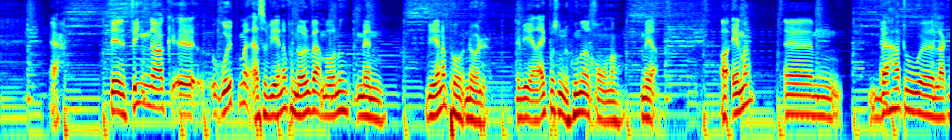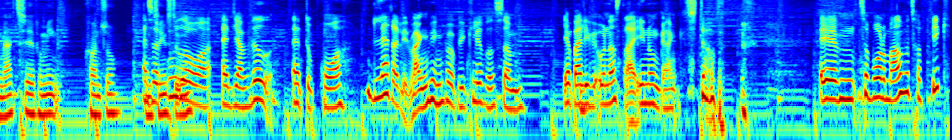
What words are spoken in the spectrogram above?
ja, det er en fin nok øh, rytme. Altså, vi ender på 0 hver måned, men vi ender på 0. Vi ender ikke på sådan 100 kroner mere. Og Emma, øh, hvad har du øh, lagt mærke til på min konto den Altså seneste uge? udover, at jeg ved, at du bruger latterligt mange penge på at blive klippet, som jeg bare lige vil understrege endnu en gang. Stop. øhm, så bruger du meget på trafik,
